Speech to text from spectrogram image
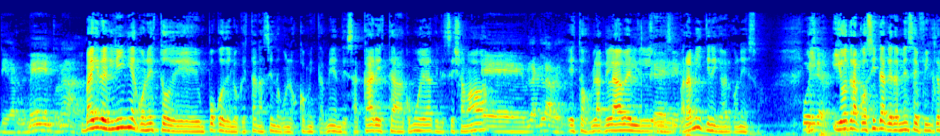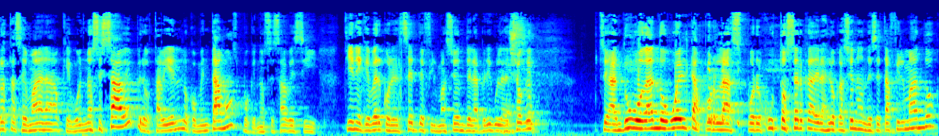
del argumento, nada. Va a ir en línea con esto de un poco de lo que están haciendo con los cómics también, de sacar esta, ¿cómo era que se llamaba? Eh, Black Label. Estos Black Label, Sí, eh, sí. para mí tiene que ver con eso. Puede Y, ser. y otra cosita que también se filtró esta semana, que bueno, no se sabe, pero está bien, lo comentamos, porque no se sabe si tiene que ver con el set de filmación de la película de Sí. Se anduvo dando vueltas por las, por justo cerca de las locaciones donde se está filmando,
